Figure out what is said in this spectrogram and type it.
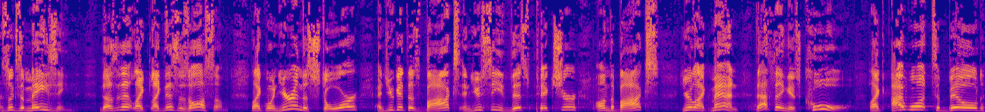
this looks amazing, doesn't it? Like, like this is awesome. Like when you're in the store and you get this box and you see this picture on the box, you're like, man, that thing is cool. Like I want to build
